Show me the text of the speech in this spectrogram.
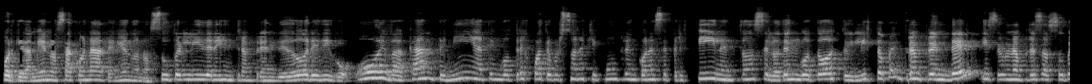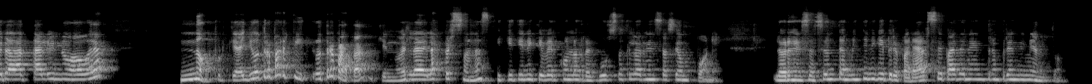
Porque también no saco nada teniendo unos super líderes intraemprendedores, digo, hoy vacante mía, tengo tres, cuatro personas que cumplen con ese perfil, entonces lo tengo todo, estoy listo para intraemprender y ser una empresa súper adaptable e innovadora no, porque hay otra, parte, otra pata, que no es la de las personas, y que tiene que ver con los recursos que la organización pone. La organización también tiene que prepararse para tener emprendimiento.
